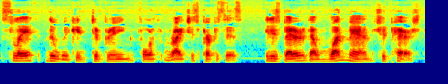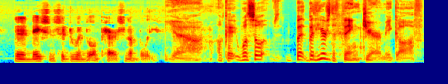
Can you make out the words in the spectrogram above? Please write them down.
slayeth the wicked to bring forth righteous purposes. It is better that one man should perish than a nation should dwindle and perish in unbelief. Yeah. Okay. Well, so, but but here's the thing, Jeremy Goff.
